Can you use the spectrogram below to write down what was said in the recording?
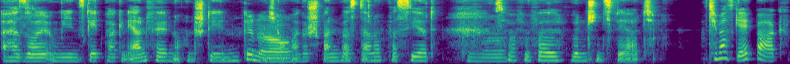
äh, soll irgendwie ein Skatepark in Ehrenfeld noch entstehen. Genau. Bin ich auch mal gespannt, was da noch passiert. Genau. Das war auf jeden Fall wünschenswert. Thema Skatepark.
